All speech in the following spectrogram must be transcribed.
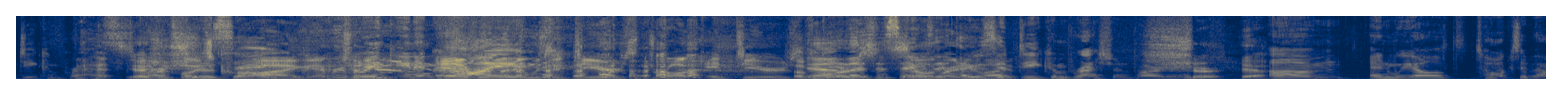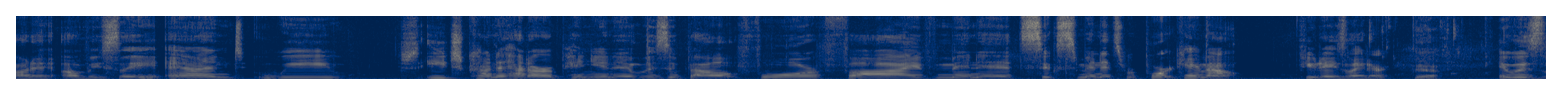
decompressed. Yeah, let's Everybody should. was say. crying. Everybody, Drinking and crying. everybody was in tears, drunk in tears. Of yeah, course. let's just say it was, a, it was a decompression party. Sure. Yeah. Um, and we all talked about it, obviously, and we each kind of had our opinion. It was about four, five minutes, six minutes. Report came out a few days later. yeah. It was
